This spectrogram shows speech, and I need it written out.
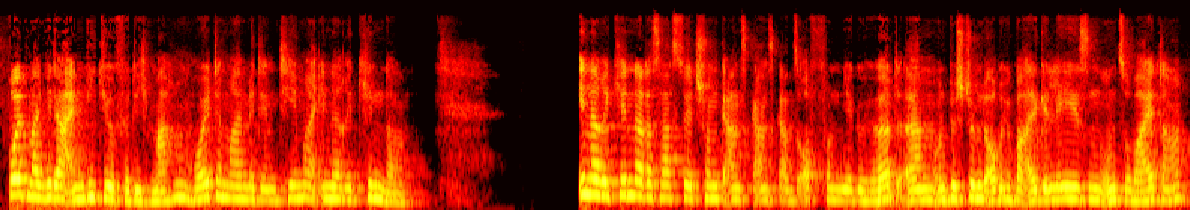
ich wollte mal wieder ein Video für dich machen, heute mal mit dem Thema innere Kinder. Innere Kinder, das hast du jetzt schon ganz, ganz, ganz oft von mir gehört ähm, und bestimmt auch überall gelesen und so weiter.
